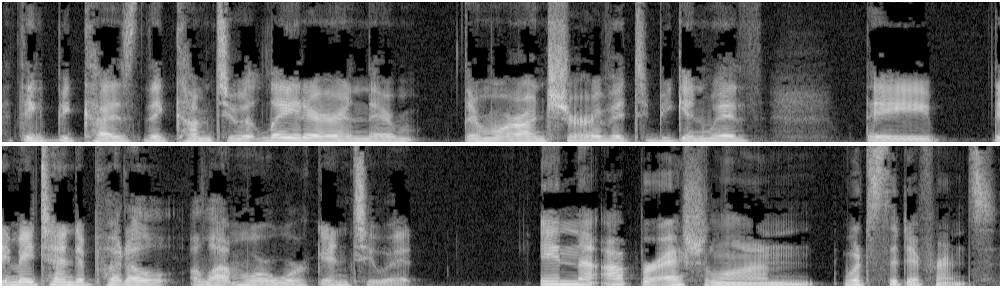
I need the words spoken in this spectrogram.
I think because they come to it later and they're they're more unsure of it to begin with. They they may tend to put a, a lot more work into it. In the upper echelon, what's the difference?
